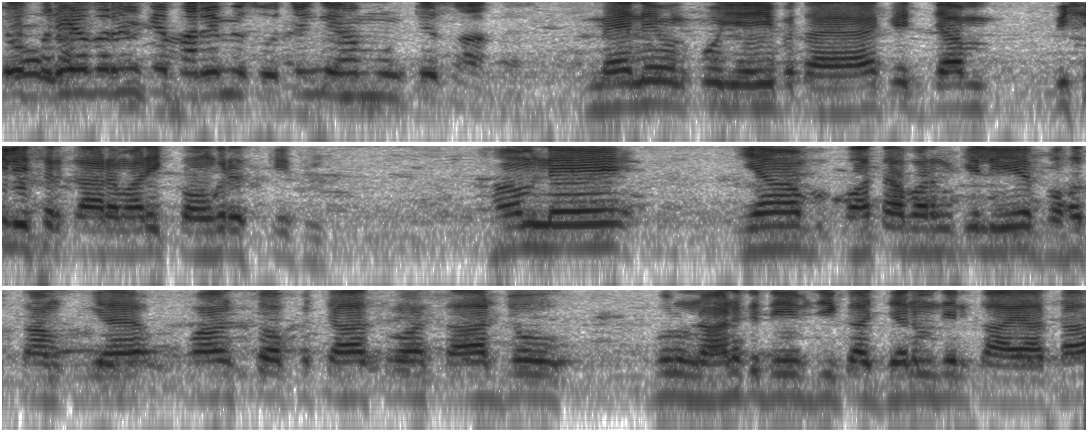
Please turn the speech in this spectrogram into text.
जो पर्यावरण के बारे में सोचेंगे हम उनके साथ हैं। मैंने उनको यही बताया है कि जब पिछली सरकार हमारी कांग्रेस की थी हमने यहाँ वातावरण के लिए बहुत काम किया है। पाँच सौ पचासवां साल जो गुरु नानक देव जी का जन्मदिन का आया था,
